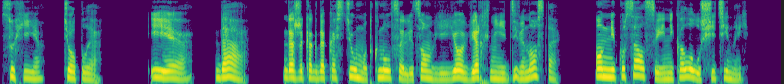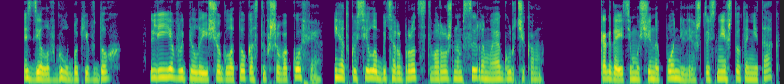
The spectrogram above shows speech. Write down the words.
сухие, теплые. И да, даже когда костюм уткнулся лицом в ее верхние 90, он не кусался и не колол щетиной. Сделав глубокий вдох, Лия выпила еще глоток остывшего кофе и откусила бутерброд с творожным сыром и огурчиком. Когда эти мужчины поняли, что с ней что-то не так,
